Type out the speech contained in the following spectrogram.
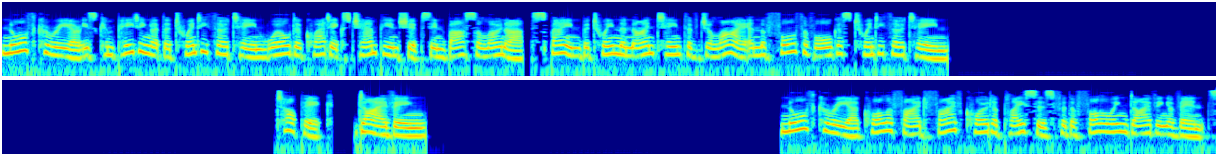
North Korea is competing at the 2013 World Aquatics Championships in Barcelona, Spain between 19 July and 4 August 2013. Topic: Diving. North Korea qualified five quota places for the following diving events.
